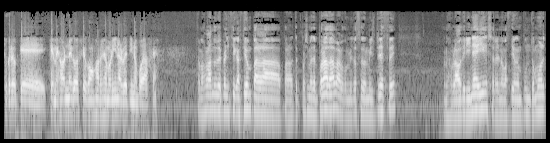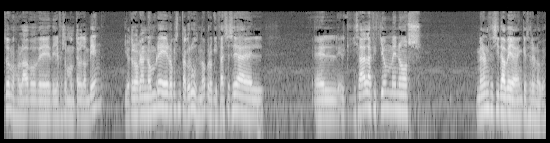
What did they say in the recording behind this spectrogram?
yo creo que, que mejor negocio con Jorge Molina el no puede hacer. Estamos hablando de planificación para la, para la próxima temporada, para 2012-2013. Hemos hablado de Irinei, esa renovación en punto muerto, hemos hablado de, Jefferson Montero también, y otro gran nombre es Roque Santa Cruz, ¿no? Pero quizás ese sea el, el, el que quizás la afición menos, menos necesidad vea en que se renove.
